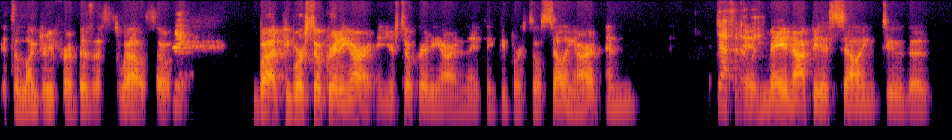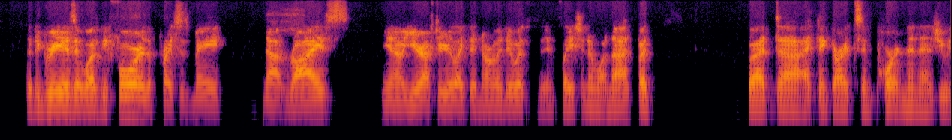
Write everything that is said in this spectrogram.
it's a luxury for a business as well. So, but people are still creating art, and you're still creating art, and I think people are still selling art, and definitely it may not be as selling to the the degree as it was before. The prices may not rise, you know, year after year like they normally do with inflation and whatnot. But but uh, I think art's important, and as you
